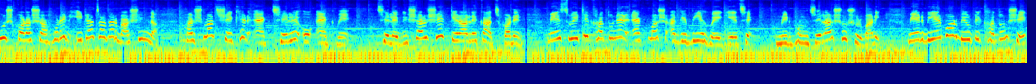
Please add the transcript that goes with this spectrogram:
গুসকরা শহরের ইটাচাঁদার বাসিন্দা হাসমাত শেখের এক ছেলে ও এক মেয়ে। ছেলে বিশাল শেখ কেরালে কাজ করেন। মেয়ে সুইটি খাতুনের এক মাস আগে বিয়ে হয়ে গিয়েছে। বীরভূম জেলার শ্বশুর বাড়ি মেয়ের বিয়ের পর বিউটি খাতুন শেখ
